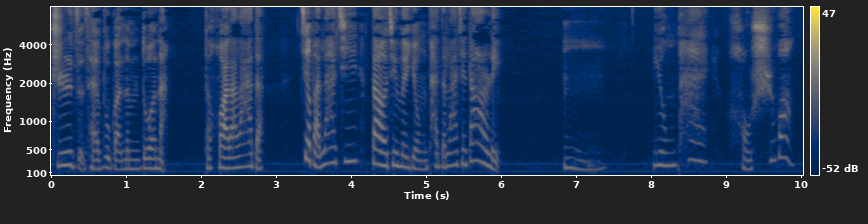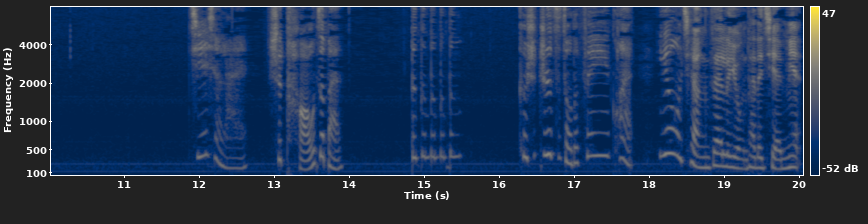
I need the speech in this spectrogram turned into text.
栀子才不管那么多呢。他哗啦啦的就把垃圾倒进了永泰的垃圾袋里。嗯，永泰好失望。接下来是桃子班，噔噔噔噔噔，可是栀子走得飞快。又抢在了永泰的前面，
